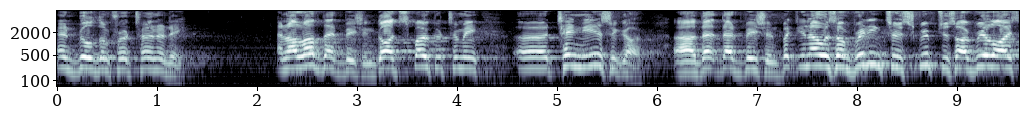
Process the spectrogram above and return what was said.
and build them for eternity. And I love that vision. God spoke it to me uh, 10 years ago uh, that, that vision. But you know, as I'm reading through scriptures, I realize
